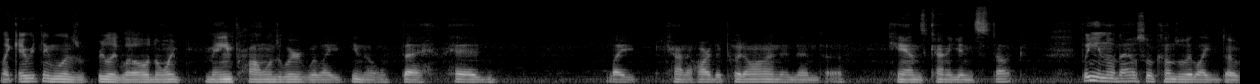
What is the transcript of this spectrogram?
Like, everything was really well. The only main problems were, were like, you know, the head, like, kind of hard to put on, and then the hands kind of getting stuck. But, you know, that also comes with, like, the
